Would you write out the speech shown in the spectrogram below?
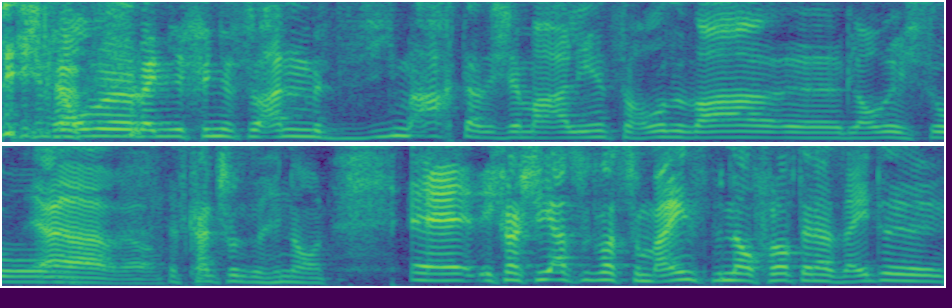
Ich glaube, bei mir fing es so an mit sieben, acht, dass ich dann mal alleine zu Hause war, äh, glaube ich so. Ja, ja. Das kann schon so hinhauen. Äh, ich verstehe absolut, was du meinst, bin auch voll auf deiner Seite.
